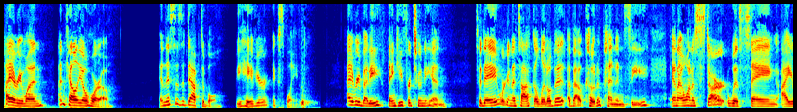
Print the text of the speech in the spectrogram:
Hi, everyone. I'm Kelly O'Horo, and this is Adaptable Behavior Explained. Hi, everybody. Thank you for tuning in. Today, we're going to talk a little bit about codependency. And I want to start with saying I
